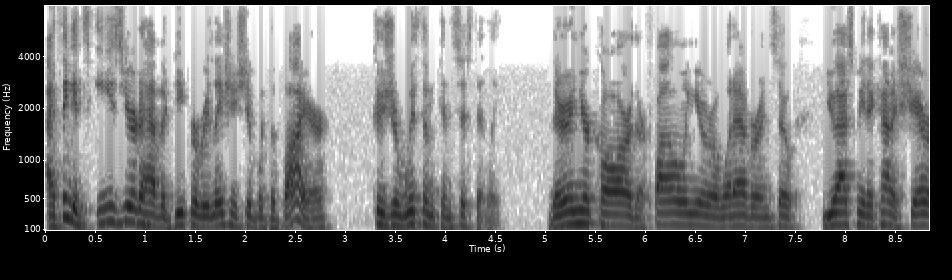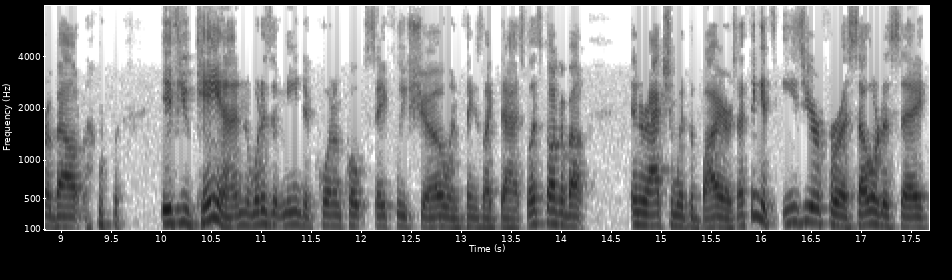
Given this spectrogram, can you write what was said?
I think it's easier to have a deeper relationship with the buyer because you're with them consistently. They're in your car, they're following you, or whatever. And so you asked me to kind of share about if you can, what does it mean to quote unquote safely show and things like that. So let's talk about interaction with the buyers. I think it's easier for a seller to say,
